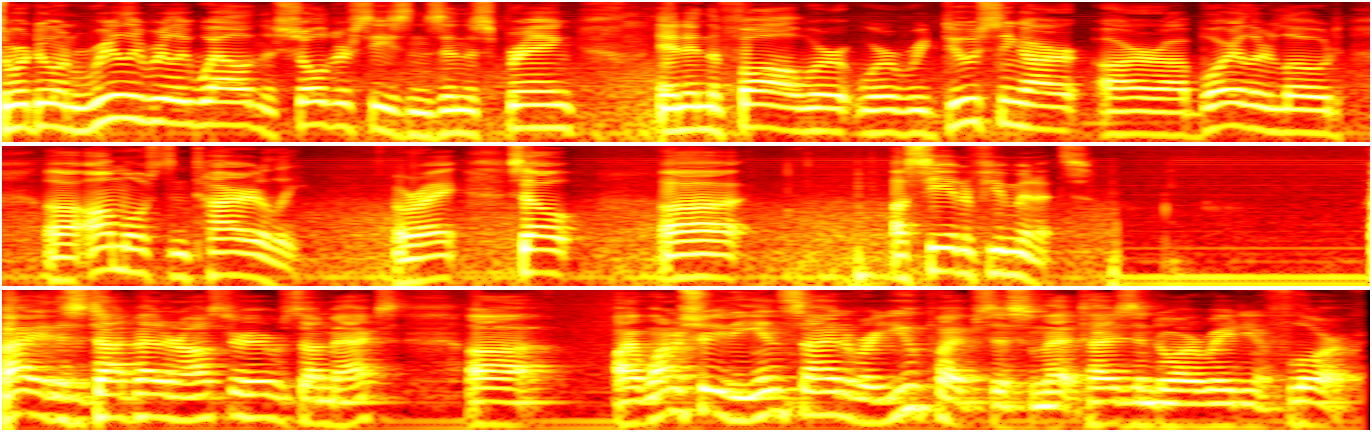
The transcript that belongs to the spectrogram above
So we're doing really, really well in the shoulder seasons in the spring and in the fall. We're, we're reducing our, our uh, boiler load uh, almost entirely. All right, so uh, I'll see you in a few minutes. Hi, this is Todd Pattern Oster here with SunMaxx. Uh, I want to show you the inside of our U-pipe system that ties into our radiant floor.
